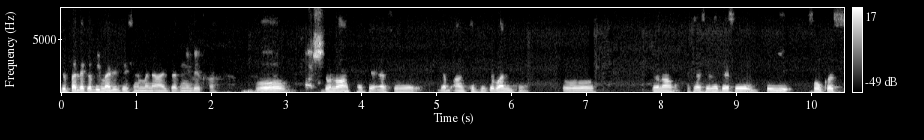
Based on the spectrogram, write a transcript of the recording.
जो पहले कभी मेडिटेशन मैंने आज तक नहीं देखा वो दोनों आँखों से ऐसे जब आँखें क्योंकि बंद थी तो दोनों आँखों से ऐसे था जैसे कोई फोकस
